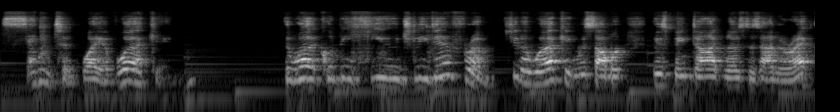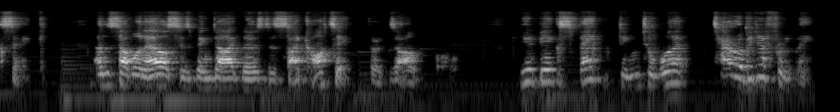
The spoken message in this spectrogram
centered way of working, the work would be hugely different. You know, working with someone who's been diagnosed as anorexic and someone else who's been diagnosed as psychotic, for example, you'd be expecting to work terribly differently.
